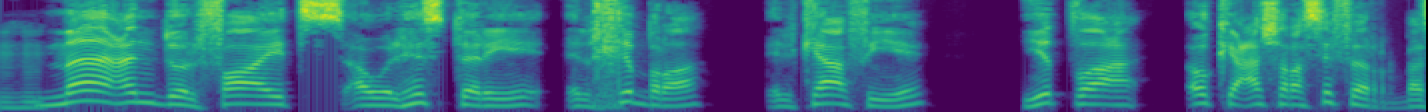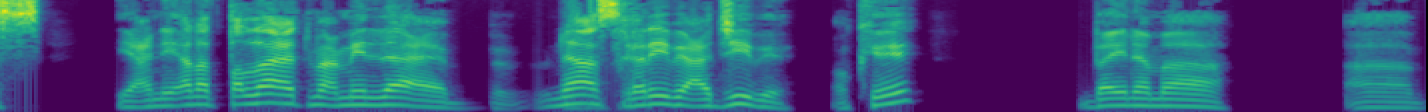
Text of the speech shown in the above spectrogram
ما عنده ال fights أو ال history الخبرة الكافية يطلع okay 10 صفر بس يعني أنا اطلعت مع مين لاعب؟ ناس غريبة عجيبة okay؟ بينما آه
